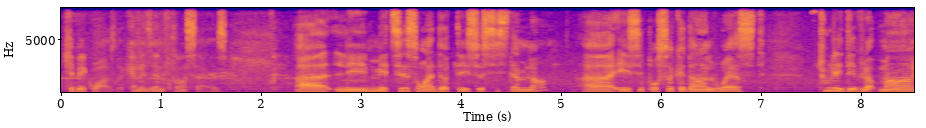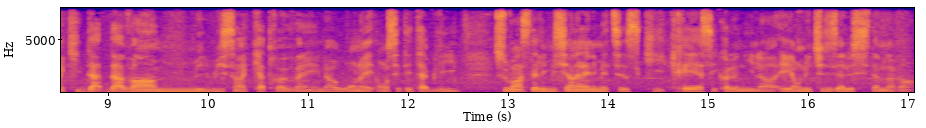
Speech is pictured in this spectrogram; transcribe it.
québécoise, canadienne-française. Les Métis ont adopté ce système-là. et c'est pour ça que dans l'Ouest, tous les développements qui datent d'avant 1880, là, où on, s'est établi, souvent c'était les missionnaires et les Métis qui créaient ces colonies-là et on utilisait le système de rang.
